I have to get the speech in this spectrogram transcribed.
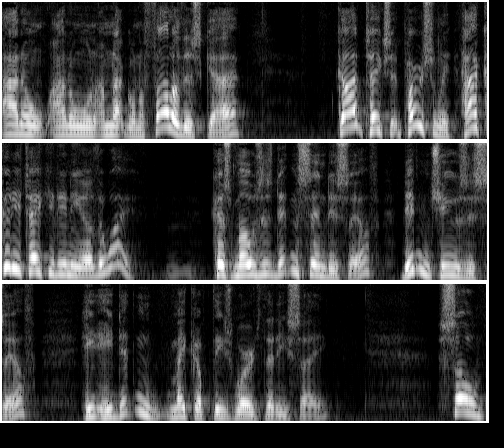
I don't, I don't want, I'm not going to follow this guy, God takes it personally. How could he take it any other way? Because Moses didn't send himself, didn't choose himself. He, he didn't make up these words that he's saying. So,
